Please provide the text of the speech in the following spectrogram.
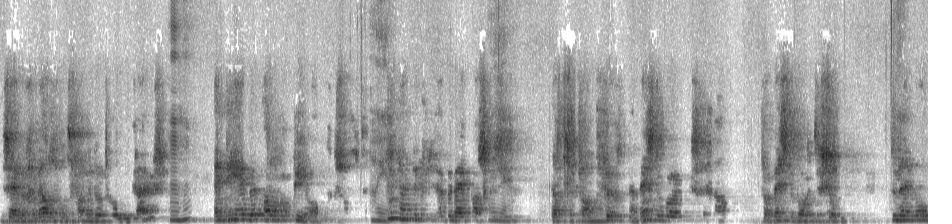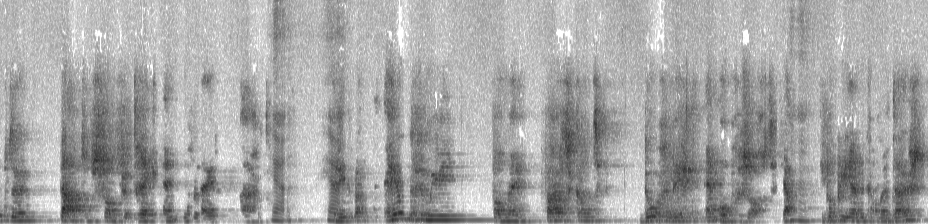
Zijn we geweldig ontvangen door het Rode Kruis. Mhm. En die hebben alle papieren opgezocht. Oh ja. Toen heb ik- hebben wij pas Oh ja. gezien dat ze van Vught naar Westerbork is gegaan, van Westerbork naar Zoom. Toen hebben we ook de datums van vertrek en overlijden aangetrokken. ja, En ja. die hebben heel de familie van mijn vaders kant doorgelicht en opgezocht. Ja, Mhm. die papieren heb ik allemaal thuis.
